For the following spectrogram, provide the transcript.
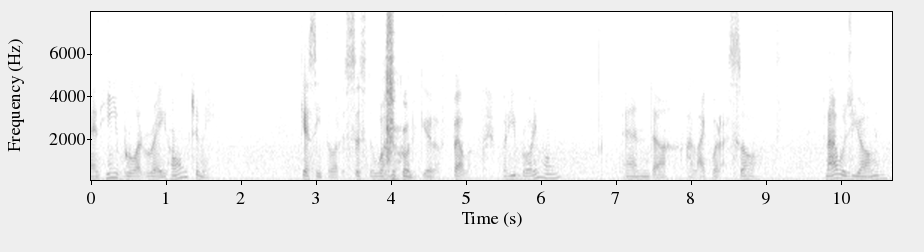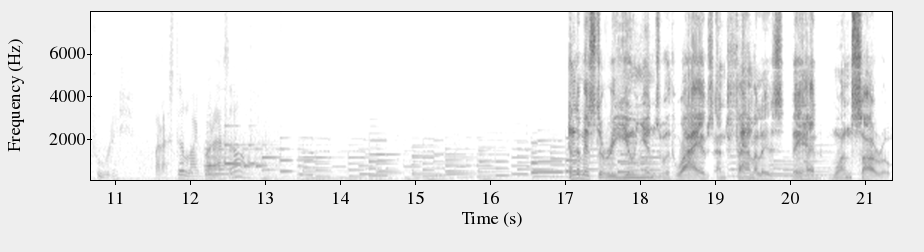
And he brought Ray home to me. Guess he thought his sister wasn't going to get a fella. But he brought him home. And uh, I like what I saw. And I was young and foolish, but I still liked what I saw. In the midst of reunions with wives and families, they had one sorrow.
